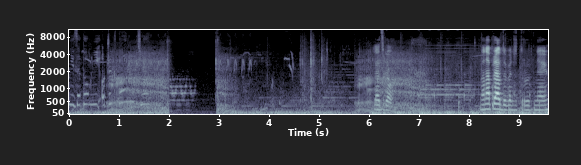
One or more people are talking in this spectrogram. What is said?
Nie zapomnij o checkpoincie. Let's go. No naprawdę będzie trudniej.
